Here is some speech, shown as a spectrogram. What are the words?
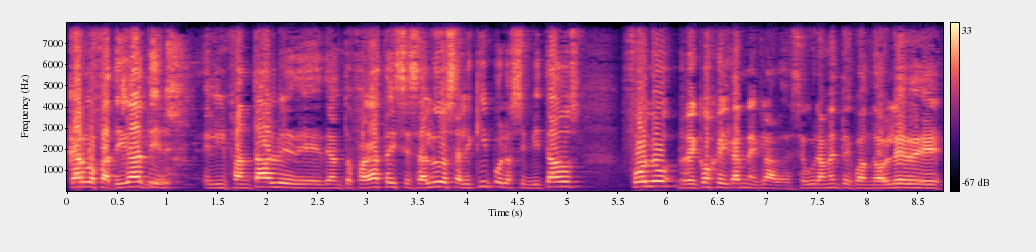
Carlos Fatigati, el infantable de, Antofagasta, dice, saludos al equipo, los invitados. Folo recoge el carnet, claro, seguramente cuando hablé de,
